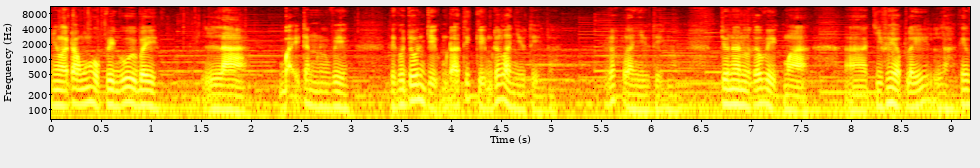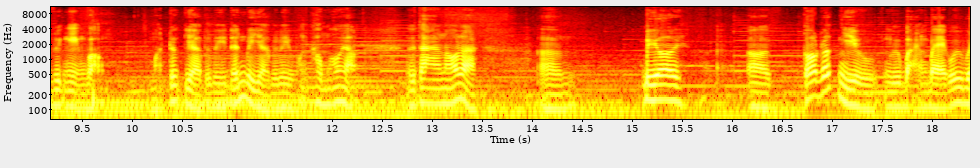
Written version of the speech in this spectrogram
Nhưng mà trong cái hộp viên của BB là 700 viên. Thì cô chú anh chị cũng đã tiết kiệm rất là nhiều tiền rồi. Rất là nhiều tiền rồi. Cho nên là cái việc mà à, chi phí hợp lý là cái việc nguyện vọng mà trước giờ BB đến bây giờ BB vẫn không hối hận. Người ta nói là à, Bi ơi à, có rất nhiều người bạn bè của BB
